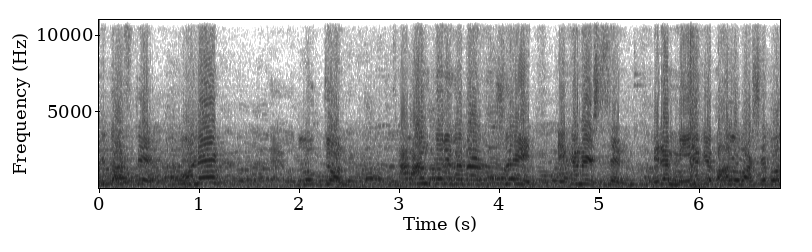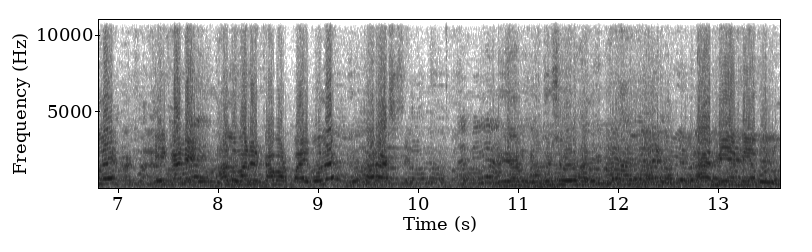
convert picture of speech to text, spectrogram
কিন্তু আজকে অনেক লোকজন আন্তরিকতার সহিত এখানে এসছেন। এটা মেয়েকে ভালোবাসে বলে এখানে ভালো মানের খাবার পায় বলে তারা আসছেন। হ্যাঁ মেয়ে মেয়ে বলুন।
